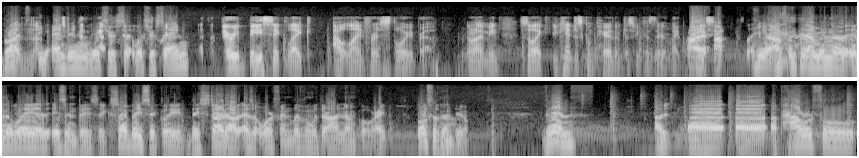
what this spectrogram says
But No. the ending, what you're what you're saying, That's a very basic like outline for a story, bro. You know what I mean? So like you can't just compare them just because they're like All right, basic. I- here I'll compare them in the in the way it isn't basic. So basically, they start out as an orphan living with their aunt and uncle, right? Both of them do. Then, a uh, uh, a powerful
